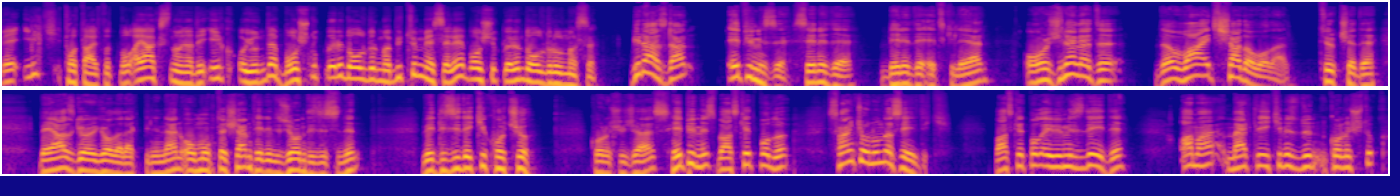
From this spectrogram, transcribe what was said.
Ve ilk total futbol, Ajax'ın oynadığı ilk oyunda boşlukları doldurma, bütün mesele boşlukların doldurulması. Birazdan hepimizi, seni de, beni de etkileyen, orijinal adı The White Shadow olan, Türkçe'de Beyaz Gölge olarak bilinen o muhteşem televizyon dizisinin ve dizideki koçu konuşacağız. Hepimiz basketbolu sanki onunla sevdik. Basketbol evimizdeydi. Ama Mert'le ikimiz dün konuştuk.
